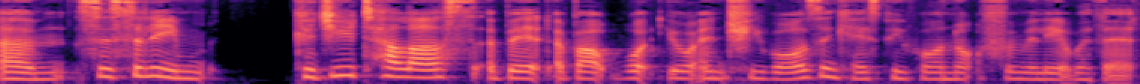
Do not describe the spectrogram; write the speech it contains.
Um, so, Salim, could you tell us a bit about what your entry was, in case people are not familiar with it?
